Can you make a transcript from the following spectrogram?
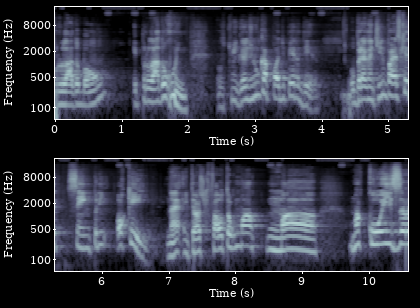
pro lado bom e pro lado ruim. O time grande nunca pode perder. O Bragantino parece que é sempre ok, né? Então acho que falta uma, uma, uma coisa,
